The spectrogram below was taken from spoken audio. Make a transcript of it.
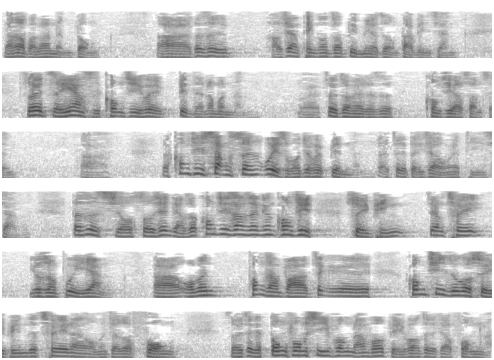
然后把它冷冻，啊，但是好像天空中并没有这种大冰箱，所以怎样使空气会变得那么冷？呃，最重要的是空气要上升，啊，那空气上升为什么就会变冷？呃，这个等一下我们要提一下。但是首首先讲说，空气上升跟空气水平这样吹有什么不一样？啊，我们通常把这个空气如果水平的吹呢，我们叫做风，所以这个东风、西风、南风、北风，这个叫风了。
